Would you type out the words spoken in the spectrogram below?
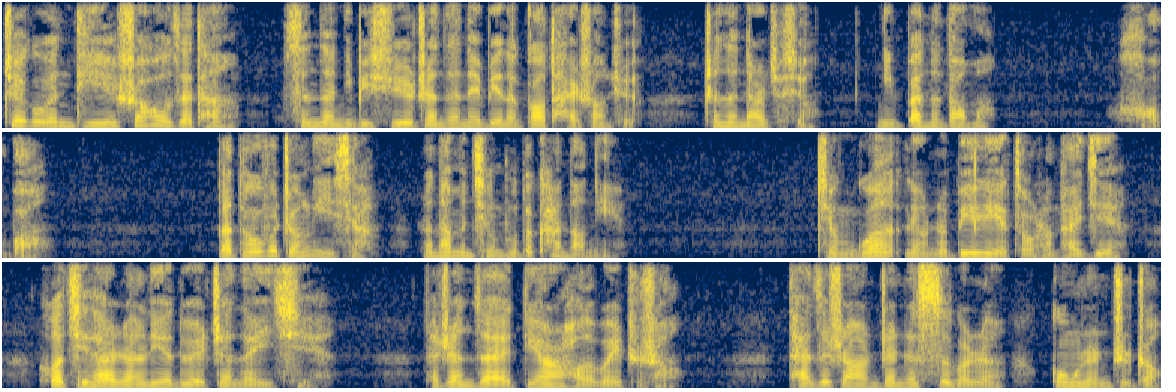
这个问题稍后再谈。现在你必须站在那边的高台上去，站在那儿就行。你办得到吗？好吧。把头发整理一下，让他们清楚地看到你。警官领着比利走上台阶，和其他人列队站在一起。他站在第二号的位置上，台子上站着四个人供人指证。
